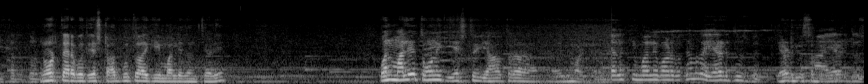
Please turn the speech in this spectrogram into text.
ಈ ತರ ನೋಡ್ತಾ ಇರ್ಬೋದು ಎಷ್ಟು ಅದ್ಭುತವಾಗಿ ಮಾಲಿದೆ ಅಂತೇಳಿ. ಒಂದು ಮಾಲೆ ತೊಗೊಳಕ್ಕೆ ಎಷ್ಟು ಯಾವ ಥರ ಇದು ಮಾಡ್ತಾರೆ? ಏಲಕ್ಕಿ ಮಾಲೆ ಮಾಡ್ಬೇಕಂದ್ರೆ ಎರಡು ದಿವಸ ಬೇಕು. ಎರಡು ದಿವಸ ಹಾ ಎರಡು ದಿವಸ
